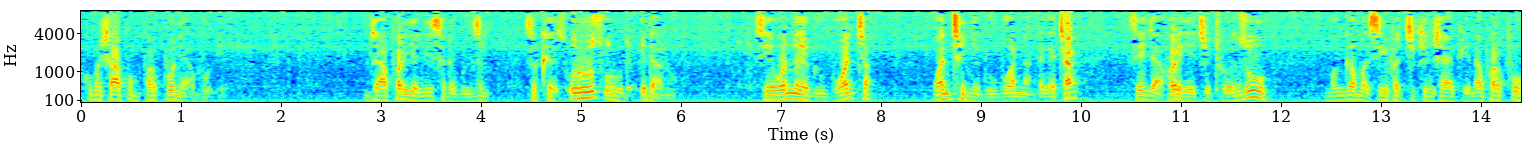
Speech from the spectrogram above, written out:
kuma shafin farko ne a buɗe. Jafar Yalisa da Gulzum suka yi tsuru-tsuru da idanu. Sai wannan ya dubi wancan wancan ya dubi wannan. Daga can sai Jafar ya ce to yanzu mun ga masifar cikin shafi na farko.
